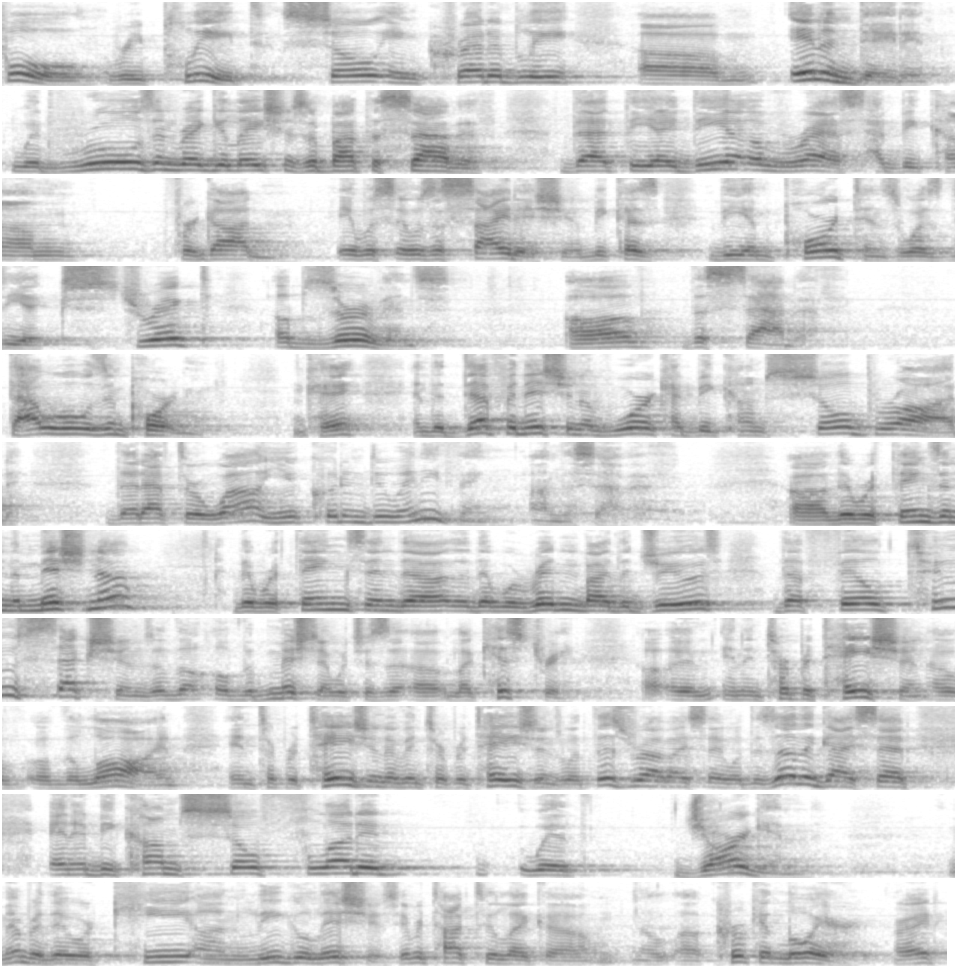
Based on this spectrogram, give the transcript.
full, replete, so incredibly um, inundated with rules and regulations about the Sabbath that the idea of rest had become forgotten. It was, it was a side issue because the importance was the strict observance of the Sabbath. That was important. Okay? And the definition of work had become so broad that after a while you couldn't do anything on the Sabbath. Uh, there were things in the Mishnah, there were things in the, that were written by the Jews that filled two sections of the, of the Mishnah, which is uh, like history, uh, an, an, interpretation of, of the law, and interpretation of interpretations, what this rabbi said, what this other guy said, and it becomes so flooded with jargon Remember, they were key on legal issues. You ever talk to like a, a, a crooked lawyer, right?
